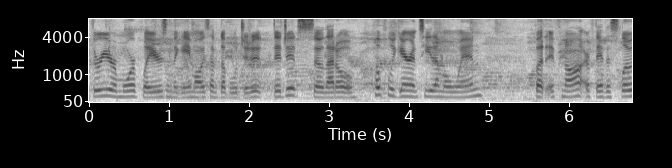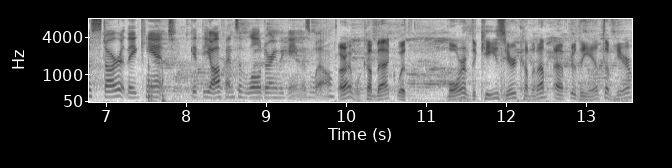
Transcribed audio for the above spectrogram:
three or more players in the game always have double digit digits, so that'll hopefully guarantee them a win. But if not, or if they have a slow start, they can't get the offensive lull during the game as well. All right, we'll come back with more of the keys here coming up after the anthem here.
